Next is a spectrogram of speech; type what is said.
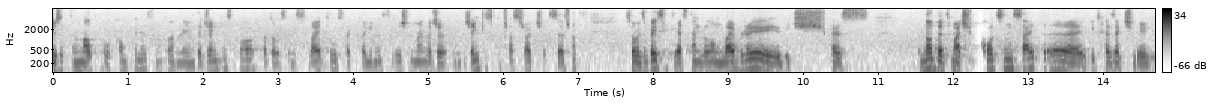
use it in multiple components, not only in the Jenkins core, but also in CLI tools like Plugin Installation Manager and Jenkins infrastructure, etc. So it's basically a standalone library which has not that much codes inside. Uh, it has actually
